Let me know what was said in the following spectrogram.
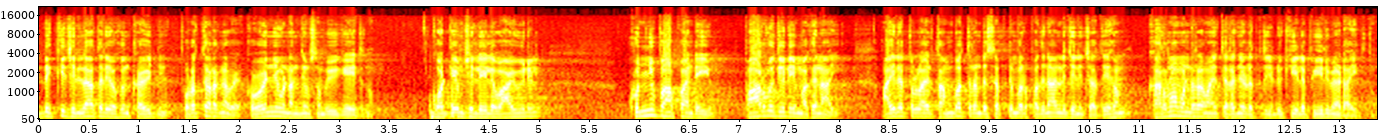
ഇടുക്കി ജില്ലാതല യോഗം കഴിഞ്ഞ് പുറത്തിറങ്ങവേ കുഴഞ്ഞുവീണ് അന്ത്യം സംഭവിക്കുകയായിരുന്നു. കോട്ടയം ജില്ലയിലെ വായൂരിൽ കുഞ്ഞു പാപ്പാന്റെയും പാർവതിയുടെയും മകനായി ആയിരത്തി തൊള്ളായിരത്തി അമ്പത്തിരണ്ട് സെപ്റ്റംബർ പതിനാലിന് ജനിച്ച അദ്ദേഹം കർമ്മമണ്ഡലമായി തിരഞ്ഞെടുത്തത് ഇടുക്കിയിലെ പീരുമേടായിരുന്നു.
